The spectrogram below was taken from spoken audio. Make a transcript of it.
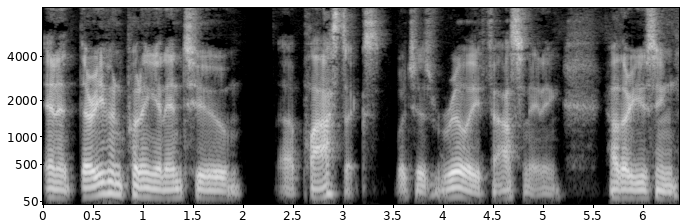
and it, they're even putting it into uh, plastics, which is really fascinating. How they're using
